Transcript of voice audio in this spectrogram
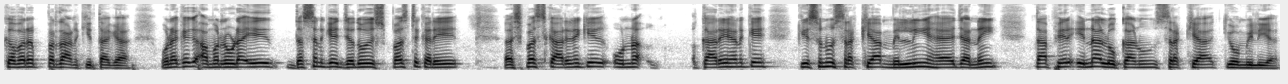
ਕਵਰ ਪ੍ਰਦਾਨ ਕੀਤਾ ਗਿਆ। ਉਹਨਾਂ ਕਿਹਾ ਕਿ ਅਮਰ ਅਰੋੜਾ ਇਹ ਦੱਸਣ ਕਿ ਜਦੋਂ ਇਹ ਸਪਸ਼ਟ ਕਰੇ ਅ, ਸਪਸ਼ਟ ਕਰ ਰਹੇ ਨੇ ਕਿ ਉਹਨਾਂ ਕਰ ਰਹੇ ਹਨ ਕਿ ਕਿਸ ਨੂੰ ਸੁਰੱਖਿਆ ਮਿਲਣੀ ਹੈ ਜਾਂ ਨਹੀਂ, ਤਾਂ ਫਿਰ ਇਹਨਾਂ ਲੋਕਾਂ ਨੂੰ ਸੁਰੱਖਿਆ ਕਿਉਂ ਮਿਲੀ ਹੈ?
